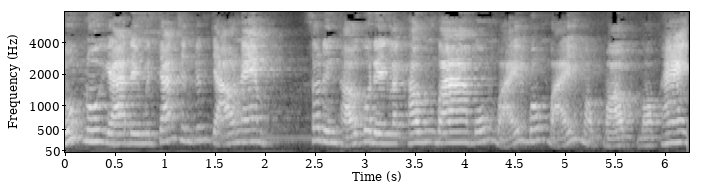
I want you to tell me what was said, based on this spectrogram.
thuốc nuôi gà Điền Bình Chánh xin kính chào anh em. Số điện thoại của Điền là 0347471112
